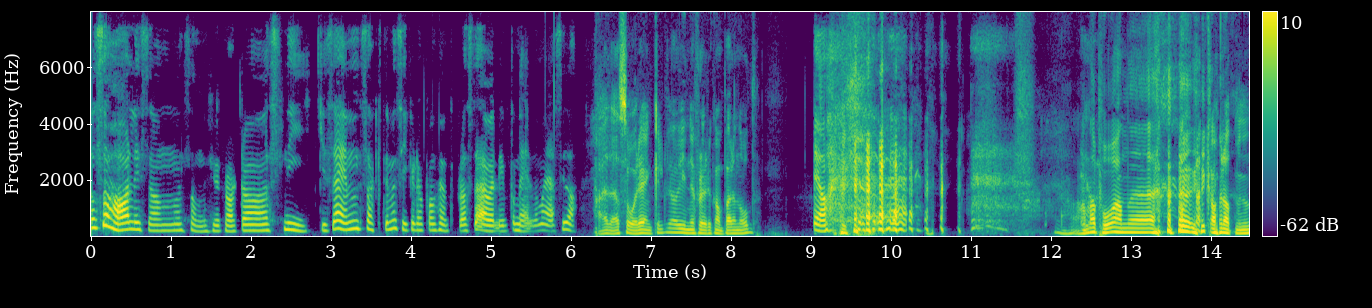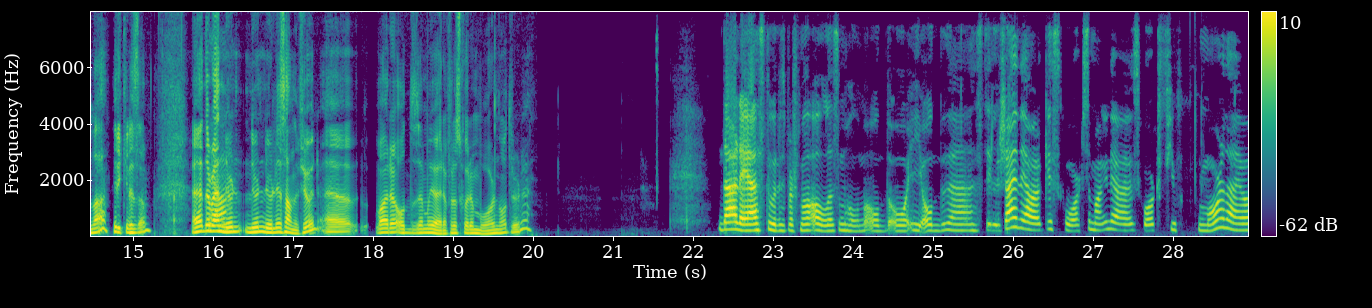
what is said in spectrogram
Og så har liksom Sandefjord klart å snike seg inn, sakte, men sikkert opp på en femteplass. Det er veldig imponerende, må jeg si, da. Nei, det er såre enkelt. Vi har vunnet flere kamper enn Odd. Ja. Han er på, han eh, kameraten min da, virker det som. Eh, Det ble Ja. 0-0 i Sandefjord. Eh, Hva er det Odd må gjøre for å skåre mål nå, tror du? Det er det store spørsmålet alle som holder med Odd og i Odd eh, stiller seg. De har jo ikke skåret så mange, de har jo skåret 14 mål. Det er jo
